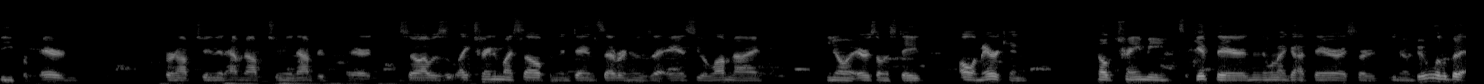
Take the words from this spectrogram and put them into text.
be prepared for an opportunity than have an opportunity and not be prepared. So I was like training myself, and then Dan Severn, who's an ASU alumni, you know, Arizona State All American, helped train me to get there. And then when I got there, I started, you know, doing a little bit of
